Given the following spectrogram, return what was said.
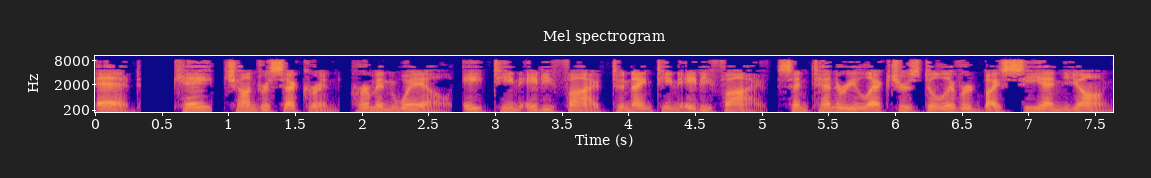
ed. K. Chandrasekaran, Hermann Weyl, 1885–1985, Centenary Lectures delivered by C. N. Yang,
